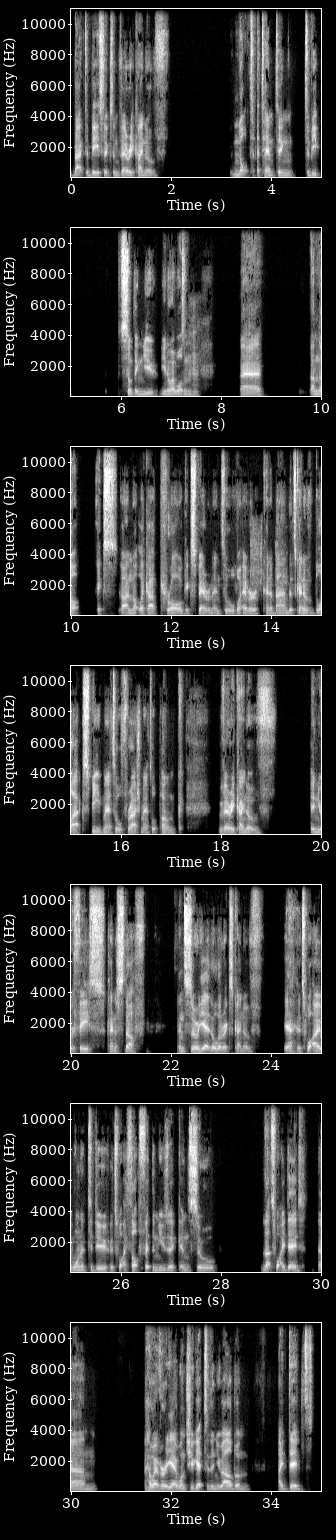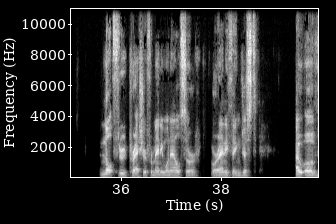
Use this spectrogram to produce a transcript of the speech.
back to basics and very kind of not attempting to be something new. You know, I wasn't. Mm-hmm. Uh, I'm not. Ex- I'm not like a prog experimental whatever kind of band. It's kind of black speed metal, thrash metal, punk, very kind of in your face kind of stuff. And so yeah, the lyrics kind of yeah, it's what I wanted to do. It's what I thought fit the music, and so that's what I did. Um, however, yeah, once you get to the new album, I did not through pressure from anyone else or or anything, just out of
